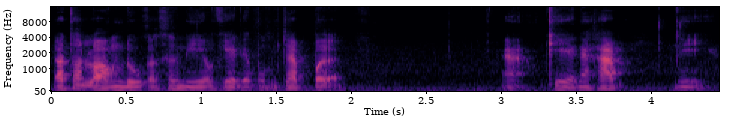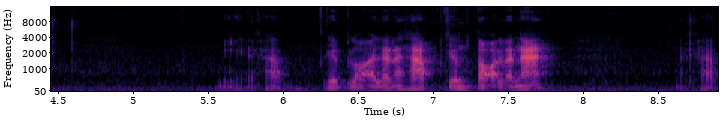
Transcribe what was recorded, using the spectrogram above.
แล้วทดลองดูกับเครื่องนี้โอเคเดี๋ยวผมจะเปิดอะโอเคนะครับ นี่นี่นะครับ เรียบร้อยแล้วนะครับ เชื่อมต่อแล้วนะนะครับ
